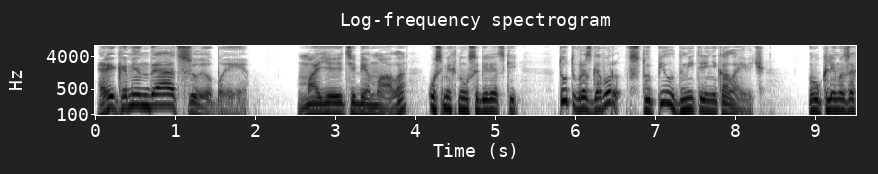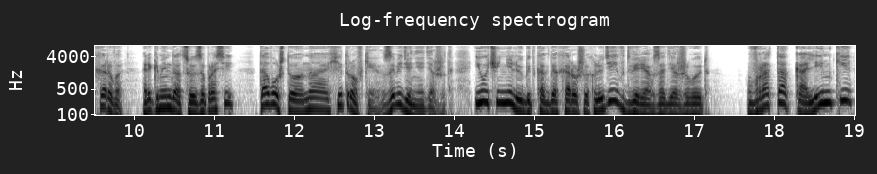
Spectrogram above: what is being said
Рекомендацию бы». «Моей тебе мало?» — усмехнулся Белецкий. Тут в разговор вступил Дмитрий Николаевич. «У Клима Захарова рекомендацию запроси. Того, что на хитровке заведение держит. И очень не любит, когда хороших людей в дверях задерживают». Врата калинки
